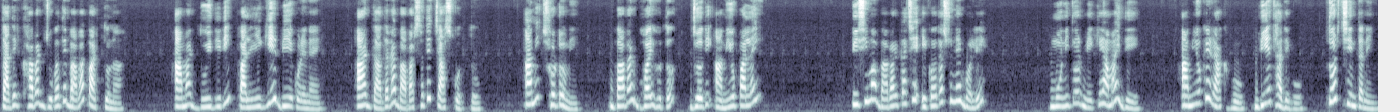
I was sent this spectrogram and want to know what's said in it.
তাদের খাবার জোগাতে বাবা পারতো না। আমার দুই দিদি পালিয়ে গিয়ে বিয়ে করে নেয়। আর দাদারা বাবার সাথে চাষ করত। আমি ছোট মেয়ে। বাবার ভয় হতো, যদি আমিও পালাই? পিসিমা বাবার কাছে একথা শুনে বলে মনি তোর মেয়েকে আমায় দে। আমি ওকে রাখব, বিয়ে থা দেব। তোর চিন্তা নেই।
